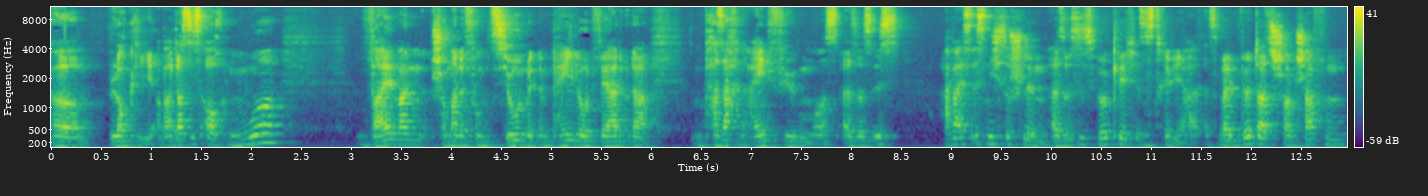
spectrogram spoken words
ähm, Blockly. Aber das ist auch nur, weil man schon mal eine Funktion mit einem Payload-Wert oder ein paar Sachen einfügen muss. Also es ist aber es ist nicht so schlimm. Also es ist wirklich, es ist trivial. Also man wird das schon schaffen,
